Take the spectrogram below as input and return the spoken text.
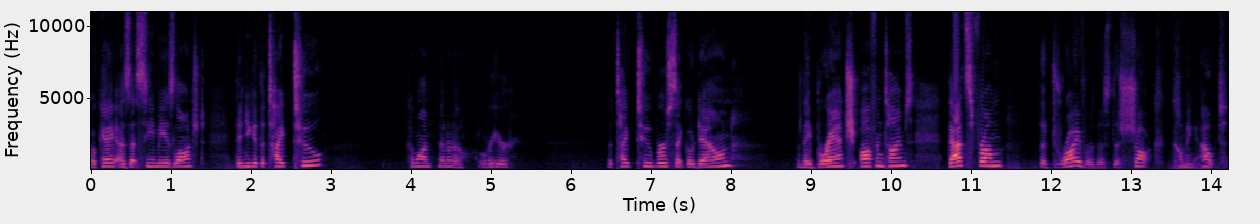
okay, as that CME is launched. Then you get the type 2. Come on, no, no, no, over here. The type 2 bursts that go down, and they branch oftentimes. That's from the driver, this the shock coming out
